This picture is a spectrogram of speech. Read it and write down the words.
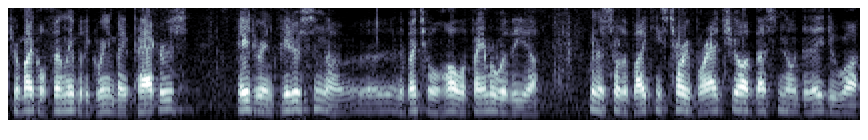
Jermichael Finley with the Green Bay Packers, Adrian Peterson, uh, an eventual Hall of Famer with the uh, Minnesota Vikings, Terry Bradshaw, best known today to uh,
